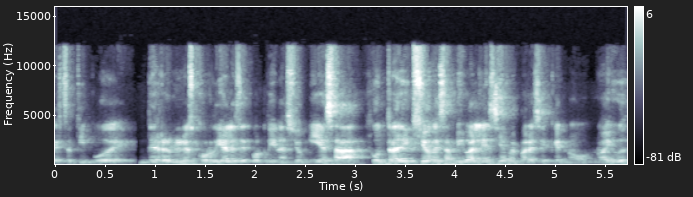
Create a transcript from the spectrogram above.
este tipo de, de reuniones cordiales de coordinación. Y esa contradicción, esa ambivalencia, me parece que no, no ayuda.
